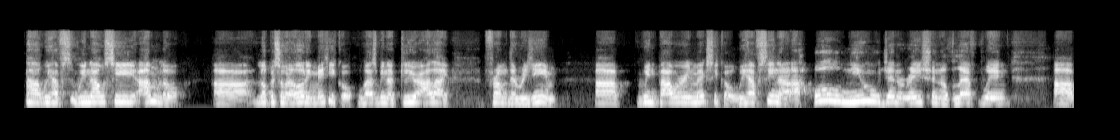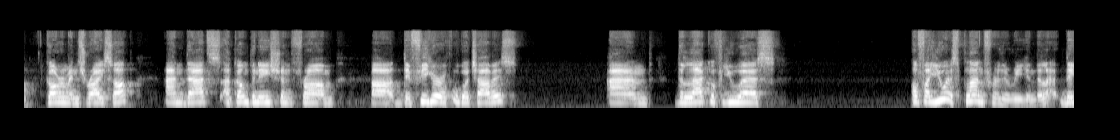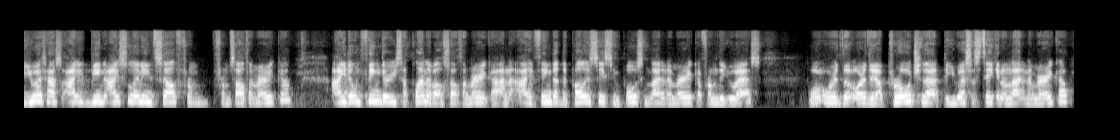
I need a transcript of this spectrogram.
Uh, we have we now see AMLO, uh, López Obrador in Mexico, who has been a clear ally from the regime, uh, win power in Mexico. We have seen a, a whole new generation of left-wing uh, governments rise up, and that's a combination from uh, the figure of Hugo Chavez and the lack of U.S of a U.S. plan for the region. The, the U.S. has been isolating itself from, from South America. I don't think there is a plan about South America, and I think that the policies imposed in Latin America from the U.S. or, or the or the approach that the U.S. has taken on Latin America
